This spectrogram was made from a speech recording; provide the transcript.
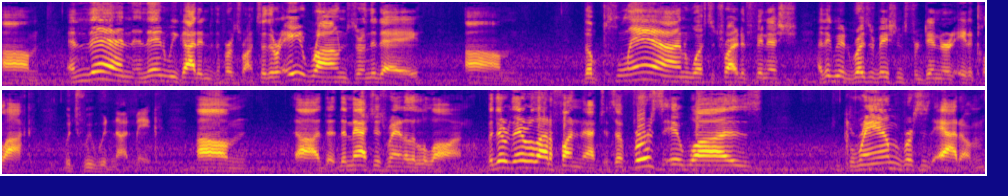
Um, and then and then we got into the first round. So there were eight rounds during the day. Um, the plan was to try to finish. I think we had reservations for dinner at eight o'clock, which we would not make. Um, uh, the, the, matches ran a little long, but there, there were a lot of fun matches. So first, it was Graham versus Adam.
